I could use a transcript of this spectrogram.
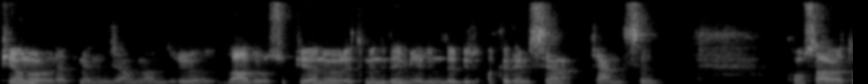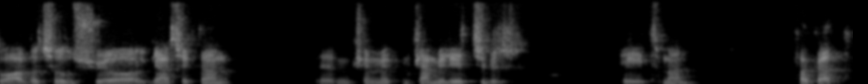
piyano öğretmenini canlandırıyor. Daha doğrusu piyano öğretmeni demeyelim de bir akademisyen kendisi. Konservatuvarda çalışıyor. Gerçekten e, mükemmel, mükemmeliyetçi bir eğitmen. Fakat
